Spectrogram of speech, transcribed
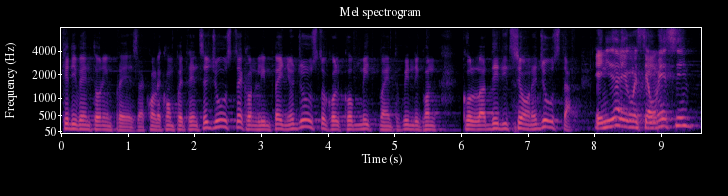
che diventa un'impresa, con le competenze giuste, con l'impegno giusto, col commitment, quindi con, con la dedizione giusta. E in Italia come stiamo messi?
